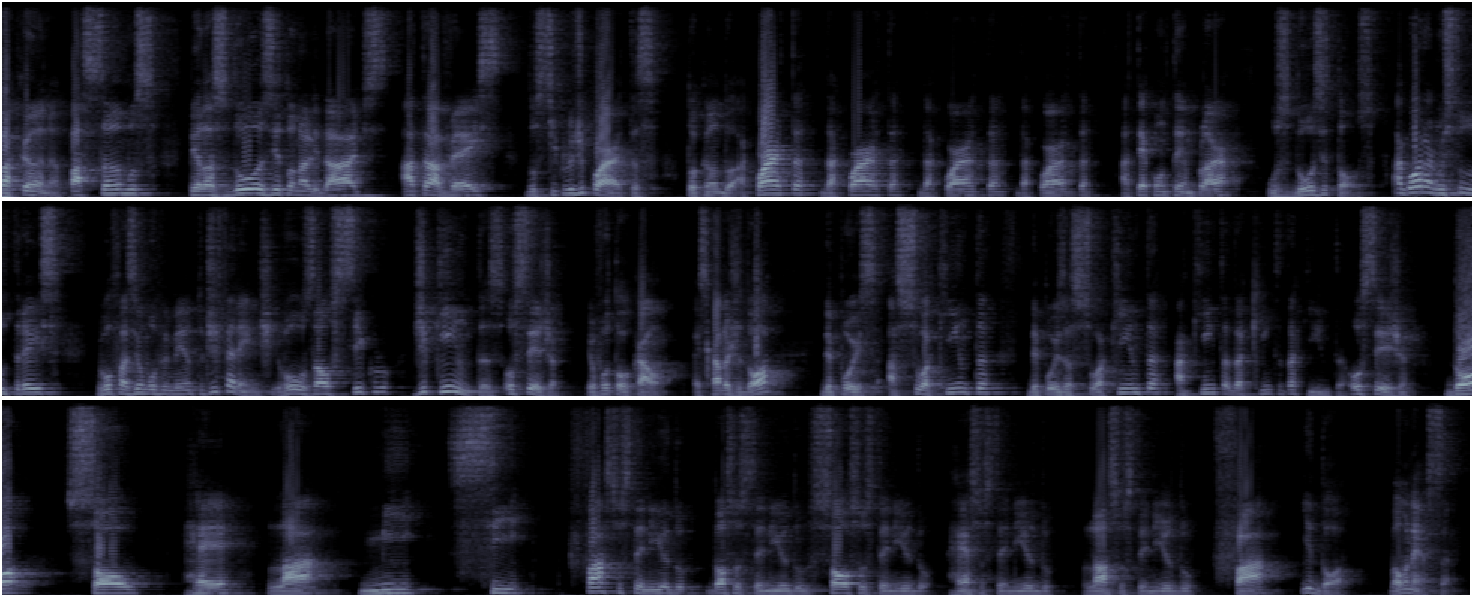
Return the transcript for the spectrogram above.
Bacana, passamos pelas 12 tonalidades através do ciclo de quartas, tocando a quarta, da quarta, da quarta, da quarta, até contemplar os 12 tons. Agora no estudo 3, eu vou fazer um movimento diferente. Eu vou usar o ciclo de quintas, ou seja, eu vou tocar a escala de Dó, depois a sua quinta, depois a sua quinta, a quinta da quinta da quinta. Ou seja, Dó, Sol, Ré, Lá, Mi, Si, Fá sustenido, Dó sustenido, Sol sustenido, Ré sustenido, Lá sustenido, Fá e Dó. Vamos nessa.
